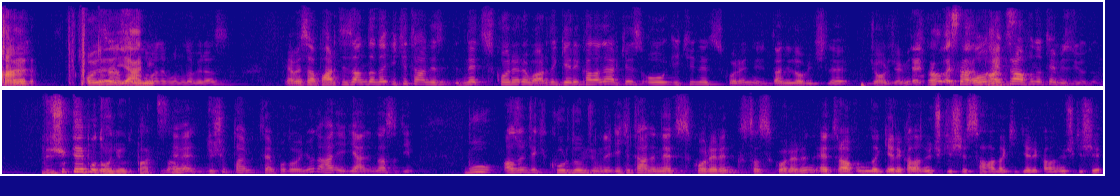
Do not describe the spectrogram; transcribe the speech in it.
Tabii. Ee, o yüzden yani, hani bunda biraz. Ya mesela Partizan'da da iki tane net skoreri vardı. Geri kalan herkes o iki net skorerin Danilovic ile Djordjevic. Evet, ama mesela onun Part- etrafını temizliyordu. Düşük tempoda oynuyordu Partizan. Evet, düşük tempoda oynuyordu. Hani yani nasıl diyeyim? Bu az önceki kurduğum cümle iki tane net skorerin, kısa skorerin etrafında geri kalan üç kişi, sahadaki geri kalan üç kişi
